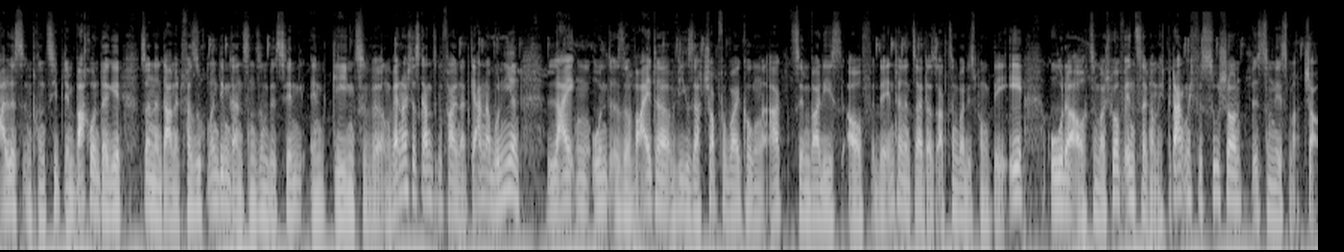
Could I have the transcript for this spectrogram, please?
alles im Prinzip den Bach runtergeht, sondern damit versucht man dem Ganzen so ein bisschen entgegenzuwirken. Wenn euch das Ganze gefallen hat, gerne abonnieren, liken und so weiter. Wie gesagt, Shop vorbeigucken, Aktienbuddies auf der Internetseite, also aktienbuddies.de oder auch zum Beispiel auf Instagram. Ich bedanke mich fürs Zuschauen. Bis zum nächsten Mal. Ciao.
